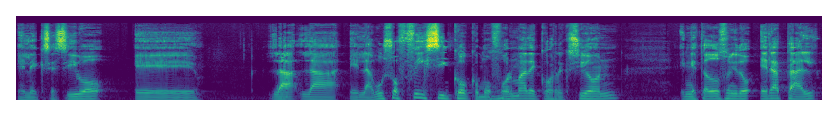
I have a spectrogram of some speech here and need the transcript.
el excesivo, eh, la- la- el abuso físico como forma de corrección en Estados Unidos era tal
